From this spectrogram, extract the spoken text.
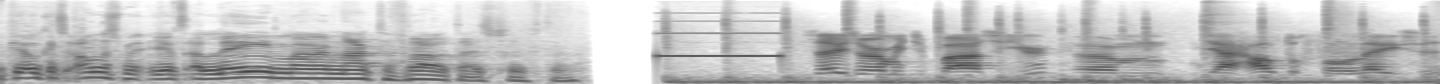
Heb je ook iets anders mee? Je hebt alleen maar naakte vrouwentijdschriften. Cesar met je baas hier. Ehm, jij houdt toch van lezen?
